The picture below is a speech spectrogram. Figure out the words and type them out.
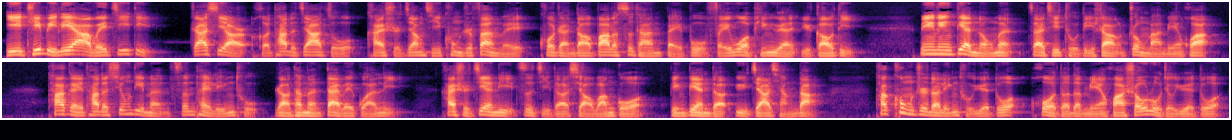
以提比利亚为基地，扎希尔和他的家族开始将其控制范围扩展到巴勒斯坦北部肥沃平原与高地，命令佃农们在其土地上种满棉花。他给他的兄弟们分配领土，让他们代为管理，开始建立自己的小王国，并变得愈加强大。他控制的领土越多，获得的棉花收入就越多，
